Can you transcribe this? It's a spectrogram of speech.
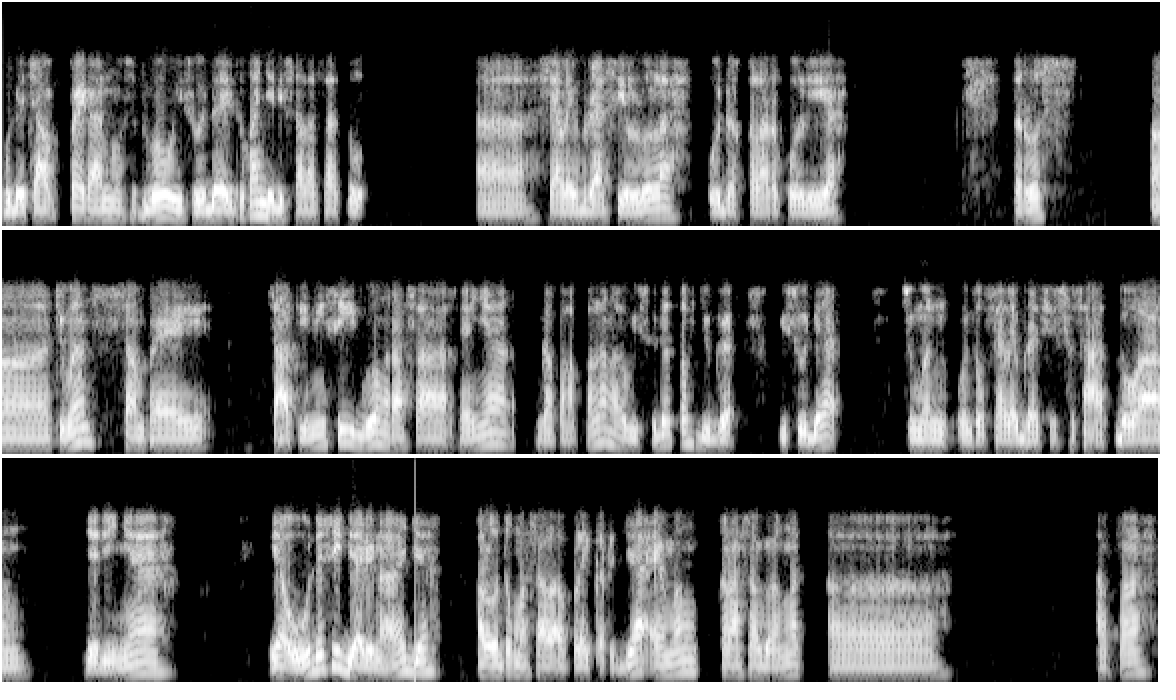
udah capek kan maksud gue wisuda itu kan jadi salah satu eh, selebrasi lu lah udah kelar kuliah terus Eh, cuman sampai saat ini sih gue ngerasa kayaknya nggak apa-apa lah nggak wisuda toh juga wisuda cuman untuk selebrasi sesaat doang. Jadinya ya udah sih biarin aja. Kalau untuk masalah apply kerja emang kerasa banget eh apa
